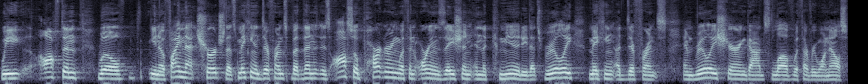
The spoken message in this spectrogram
we often will you know, find that church that's making a difference, but then it is also partnering with an organization in the community that's really making a difference and really sharing God's love with everyone else.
